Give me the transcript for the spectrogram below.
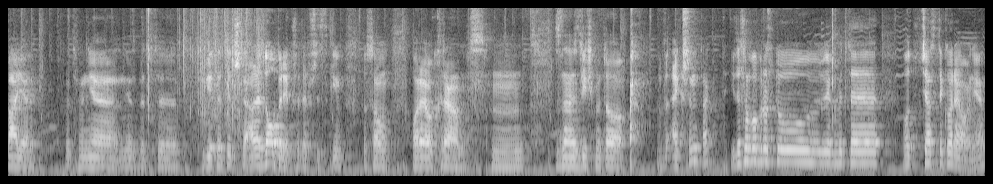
bajer, powiedzmy nie, niezbyt yy, dietetyczny, ale dobry przede wszystkim. To są Oreo Crumbs. Mm. Znaleźliśmy to w Action, tak? I to są po prostu jakby te od ciastek Oreo, nie?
